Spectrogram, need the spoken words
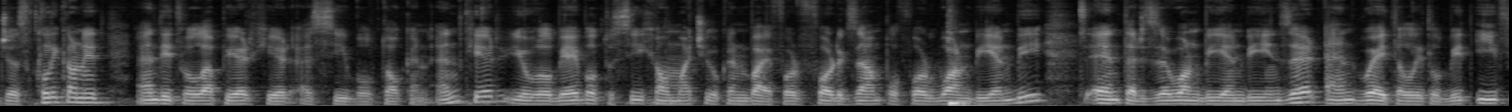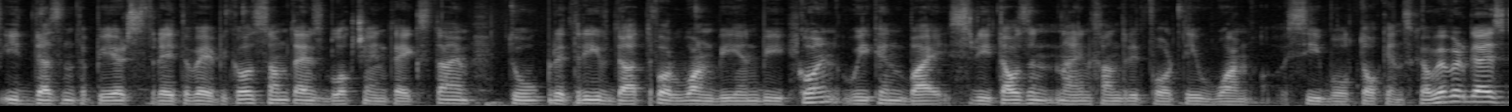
just click on it and it will appear here as CBULL token and here you will be able to see how much you can buy for for example for one BNB enter the one BNB in there and wait a little bit if it doesn't appear straight away because sometimes blockchain takes time to retrieve that for one BNB coin we can buy 3941 CBULL tokens however guys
